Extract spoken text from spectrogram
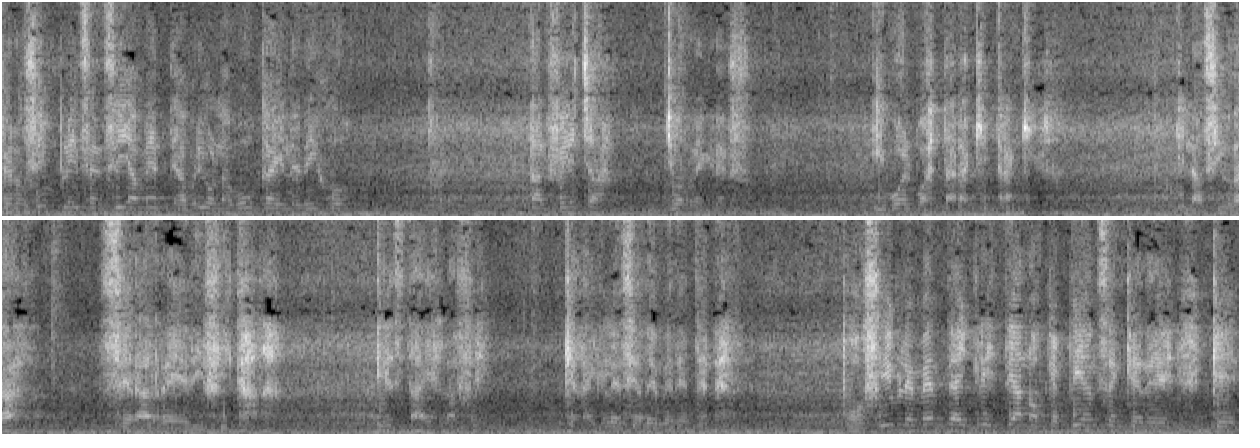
Pero simple y sencillamente abrió la boca y le dijo, tal fecha yo regreso y vuelvo a estar aquí tranquilo. Y la ciudad será reedificada. Esta es la fe que la iglesia debe de tener. Posiblemente hay cristianos que piensen que de, que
